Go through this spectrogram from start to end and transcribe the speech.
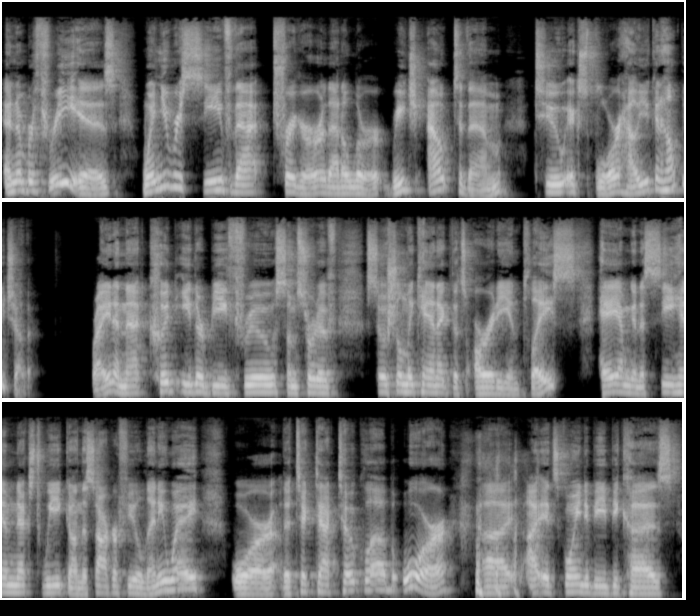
And number three is when you receive that trigger or that alert, reach out to them to explore how you can help each other. Right. And that could either be through some sort of social mechanic that's already in place. Hey, I'm going to see him next week on the soccer field anyway, or the tic tac toe club, or uh, it's going to be because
